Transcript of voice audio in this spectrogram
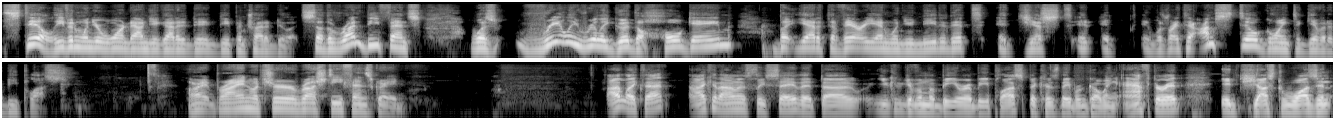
still, even when you're worn down, you got to dig deep and try to do it. So the run defense was really, really good the whole game, but yet at the very end, when you needed it, it just it it it was right there. I'm still going to give it a B plus. All right, Brian, what's your rush defense grade? I like that. I could honestly say that uh, you could give them a B or a B plus because they were going after it. It just wasn't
